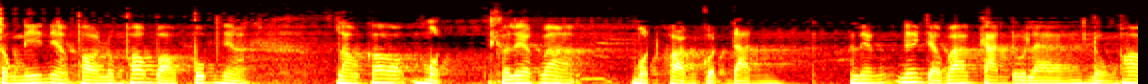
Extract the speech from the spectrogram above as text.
ตรงนี้เนี่ยพอหลวงพ่อบอกปุ๊บเนี่ย เราก็หมดเขาเรียกว่าหมดความกดดัน เนื่องจากว่าการดูแลหลวงพ่อ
